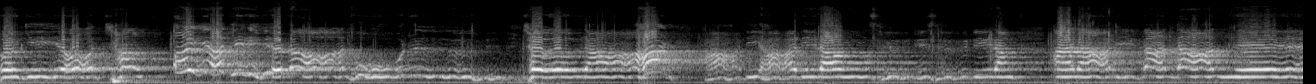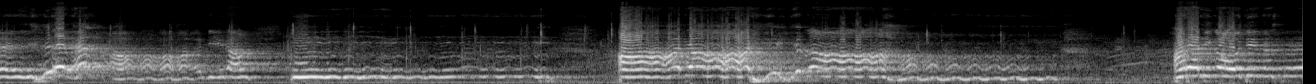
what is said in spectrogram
어기여 참 어야리라 노를 저랑 아리아리랑 스리스리랑 아라리가 났네 아리랑 음 아라리가 아라리가 어디에 났어요?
